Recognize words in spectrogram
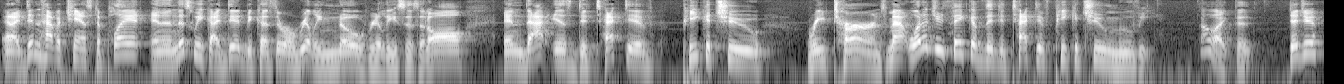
and I didn't have a chance to play it. And then this week I did because there were really no releases at all, and that is Detective Pikachu Returns. Matt, what did you think of the Detective Pikachu movie? I liked it. Did you? It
